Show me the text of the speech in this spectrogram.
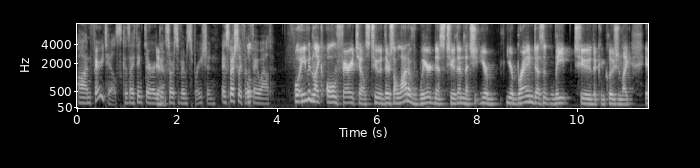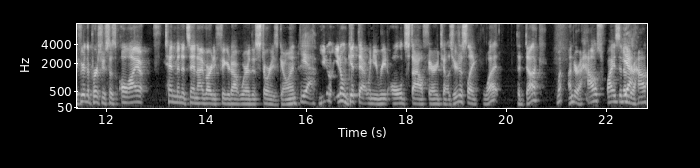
on fairy tales because I think they're a Yeah. good source of inspiration, especially for the Feywild. Well, even like old fairy tales too. There's a lot of weirdness to them that you, your your brain doesn't leap to the conclusion. Like if you're the person who says, "Oh, I ten minutes in, I've already figured out where this story's going," Yeah. you don't you don't get that when you read old style fairy tales. You're just like, "What? The duck? What under a house? Why is it Yeah. under a house?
